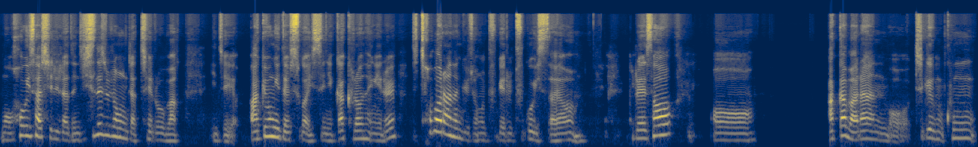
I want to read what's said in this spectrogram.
뭐 허위 사실이라든지 시대 조정 자체로 막 이제 악용이 될 수가 있으니까 그런 행위를 처벌하는 규정을 두 개를 두고 있어요. 그래서 어 아까 말한 뭐 지금 공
